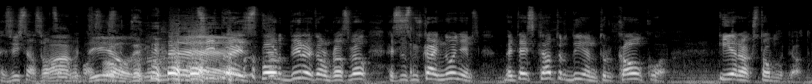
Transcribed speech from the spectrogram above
Es visās WhatsApp Ak, grupās. Dievs! nu Citreiz sporta direktoram prasa vēl, es esmu skaņu noņēmis, bet es katru dienu tur kaut ko ierakstu obligāti.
